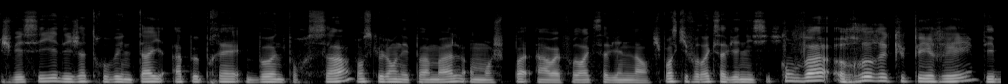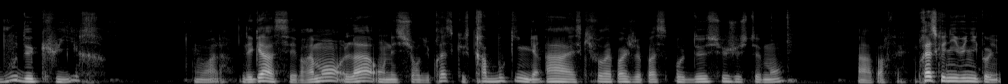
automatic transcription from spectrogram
je vais essayer déjà de trouver une taille à peu près bonne pour ça. Je pense que là on est pas mal. On mange pas. Ah ouais, faudra que ça vienne là. Je pense qu'il faudrait que ça vienne ici. Qu'on va re-récupérer des bouts de cuir. Voilà. Les gars, c'est vraiment là, on est sur du presque scrapbooking. hein. Ah, est-ce qu'il faudrait pas que je le passe au-dessus justement? Ah, parfait. Presque ni vu ni connu.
